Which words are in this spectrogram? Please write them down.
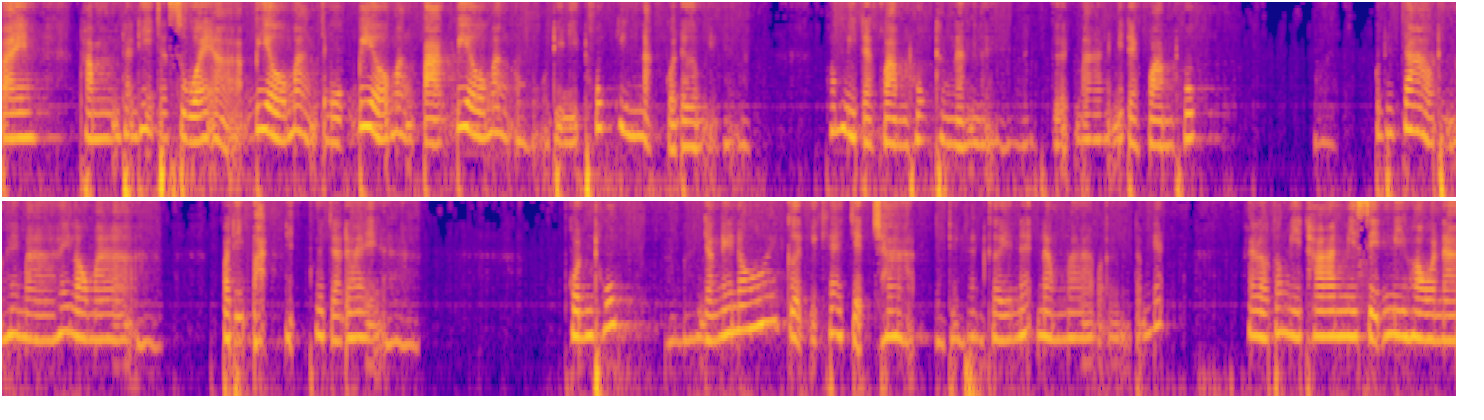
ไปทำแทนที่จะสวยอะเบี้ยวมั่งจมูกเบี้ยวมั่งปากเบี้ยวมั่งโอ้โหทีนี้ทุกข์ยิ่งหนักกว่าเดิมอีกเพราะมีแต่ความทุกข์ทั้งนั้นเลย เกิดมาเนี่ยมีแต่ความทุกข์ พระพุทธเจ้าถึงให้มาให้เรามาปฏิบัติเนี่ยเพื่อจะได้พ้นทุกข์อย่างน้อยๆเกิดอีกแค่เจ็ดชาติที่ท่านเคยแนะนำมาว่าตรงเนี้ยให้เราต้องมีทานมีศีลมีภาวนา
